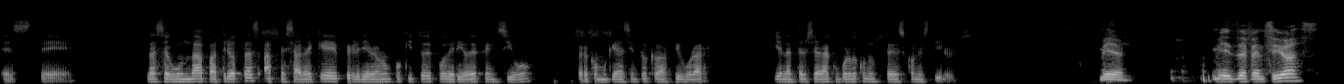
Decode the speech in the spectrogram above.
Este, la segunda, Patriotas, a pesar de que perdieron un poquito de poderío defensivo, pero como que ya siento que va a figurar. Y en la tercera, concuerdo con ustedes, con Steelers. Miren, mis defensivas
